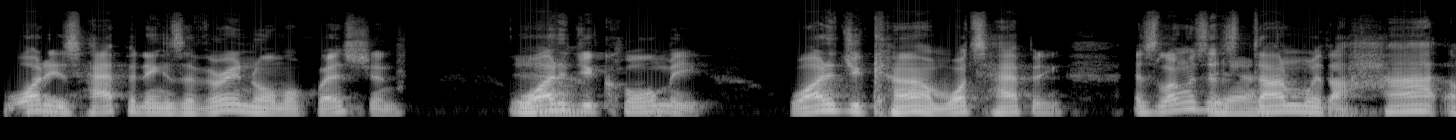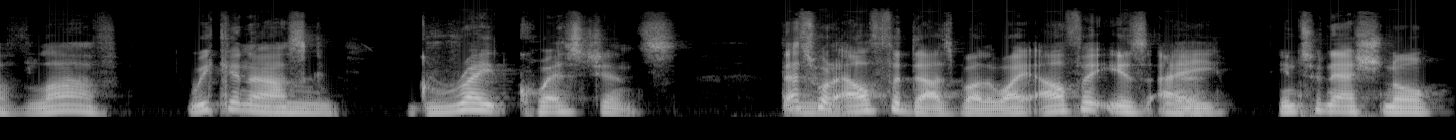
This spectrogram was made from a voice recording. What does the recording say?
what is happening is a very normal question. Why did you call me? Why did you come? What's happening? As long as it's Yeah. done with a heart of love, we can ask Mm. great questions. That's what Mm. Alpha does, by the way. Alpha is a international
